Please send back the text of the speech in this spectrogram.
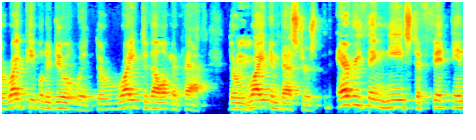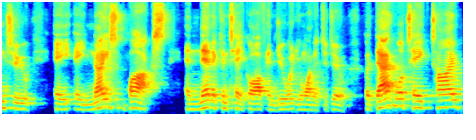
the right people to do it with, the right development path, the mm. right investors. Everything needs to fit into a, a nice box and then it can take off and do what you want it to do. But that will take time.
